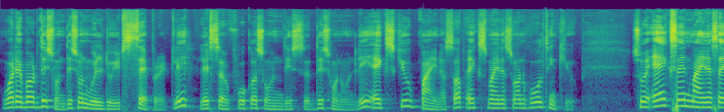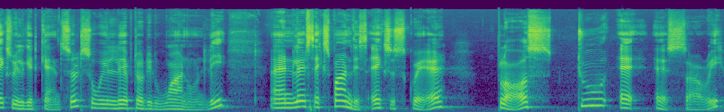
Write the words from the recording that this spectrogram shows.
what about this one? This one will do it separately. Let's uh, focus on this uh, this one only. x cube minus of x minus 1 whole thing cube. So x and minus x will get cancelled. So we'll left out with 1 only. And let's expand this x square plus 2s sorry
